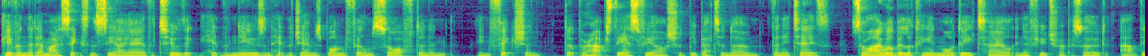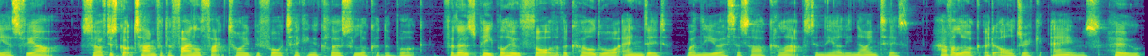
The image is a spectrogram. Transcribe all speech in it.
given that MI6 and CIA are the two that hit the news and hit the James Bond films so often and in fiction, that perhaps the SVR should be better known than it is. So I will be looking in more detail in a future episode at the SVR. So I've just got time for the final factoid before taking a closer look at the book. For those people who thought that the Cold War ended when the USSR collapsed in the early 90s, have a look at Aldrich Ames, who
